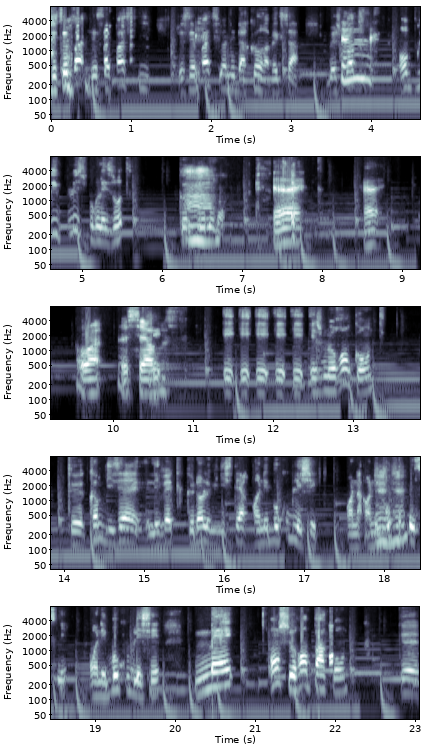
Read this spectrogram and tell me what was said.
Je sais pas, je sais pas si, je sais pas si on est d'accord avec ça. Mais je crois qu'on prie plus pour les autres que pour Ah. nous. Ouais. ouais, le service. Et, et, et, et, et, et je me rends compte que, comme disait l'évêque, que dans le ministère, on est beaucoup blessé. On, a, on est beaucoup Mhm. blessé. On est beaucoup blessé. Mais on ne se rend pas compte que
